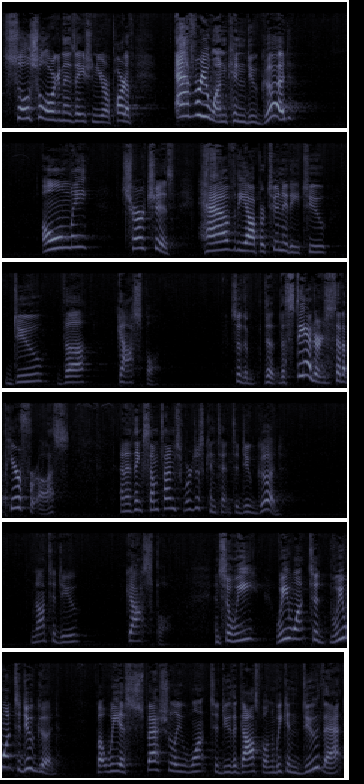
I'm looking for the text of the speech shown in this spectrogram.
social organization you're a part of, everyone can do good. Only churches have the opportunity to do the gospel. So the, the, the standard is set up here for us. And I think sometimes we're just content to do good, not to do gospel. And so we, we, want, to, we want to do good, but we especially want to do the gospel. And we can do that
